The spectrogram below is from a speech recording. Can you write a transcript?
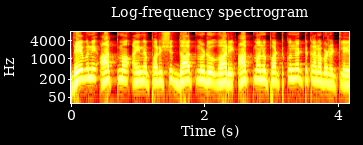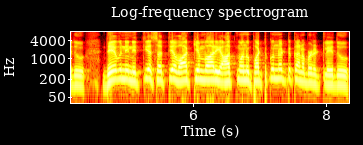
దేవుని ఆత్మ అయిన పరిశుద్ధాత్ముడు వారి ఆత్మను పట్టుకున్నట్టు కనబడట్లేదు. దేవుని నిత్య సత్య వాక్యం వారి ఆత్మను పట్టుకున్నట్టు కనబడట్లేదు.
